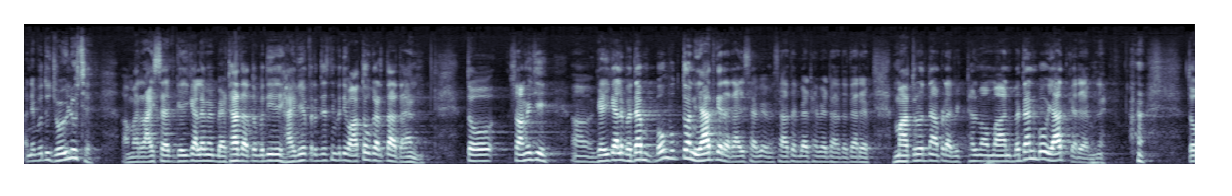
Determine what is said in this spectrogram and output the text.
અને બધું જોયેલું છે. અમારા રાય સાહેબ ગઈકાલે અમે બેઠા હતા તો બધી હાઈવે પ્રદેશની બધી વાતો કરતા હતા એમ. તો સ્વામીજી ગઈકાલે બધા બહુ મુક્તોને યાદ કર્યા રાય સાહેબ સાથે બેઠા બેઠા હતા ત્યારે માતૃદના આપણા વિઠ્ઠલ મામા બધાને બહુ યાદ કર્યા એમને. તો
